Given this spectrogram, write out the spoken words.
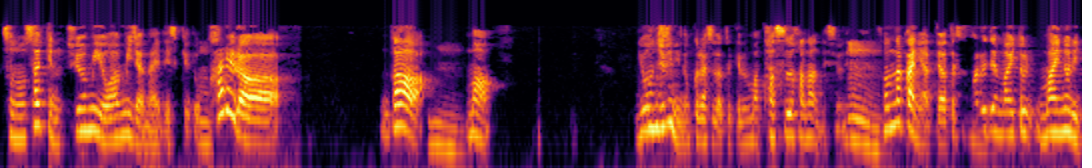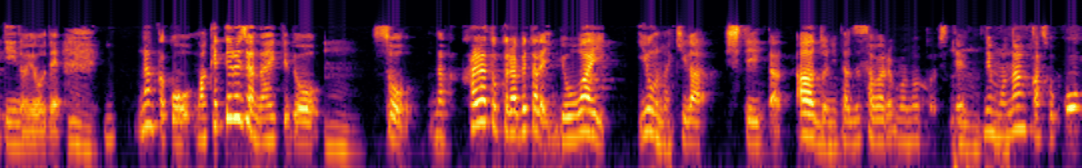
そのさっきの強み弱みじゃないですけど、うん彼らが、うん。まあ、40人のクラスだったけど、まあ多数派なんですよね。うん。その中にあって私まるでマイトマイノリティのようで、なんかこう負けてるじゃないけど、うん。そう、なんか彼らと比べたら弱いような気がしていた。アートに携わるものとして。うんでもなんかそこ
